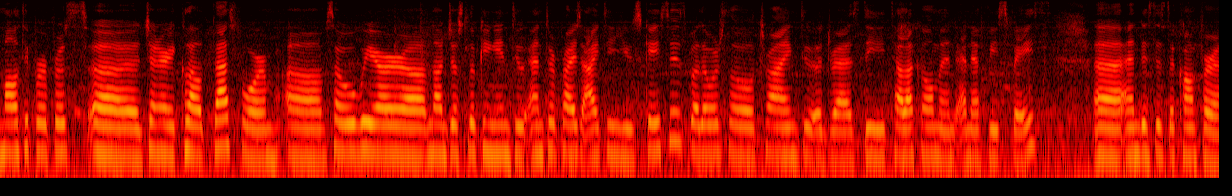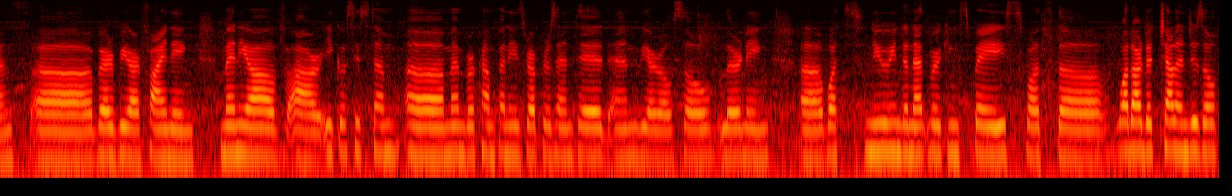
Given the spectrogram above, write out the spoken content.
multi-purpose uh, generic cloud platform. Uh, so we are uh, not just looking into enterprise IT use cases, but also trying to address the telecom and NFV space. Uh, and this is the conference uh, where we are finding many of our ecosystem uh, member companies represented and we are also learning what's new in the networking space, what's the, what are the challenges of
